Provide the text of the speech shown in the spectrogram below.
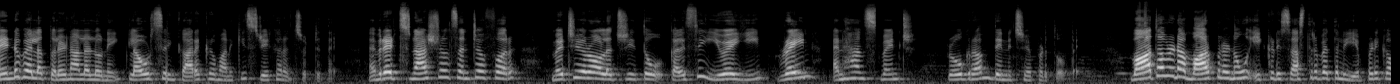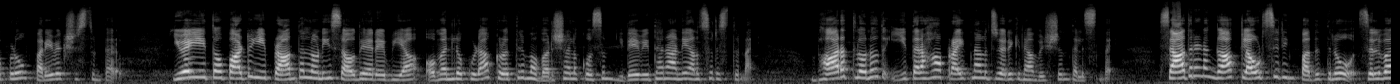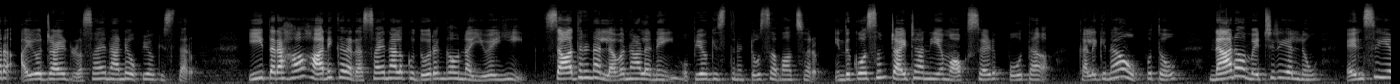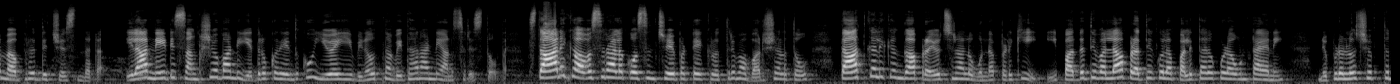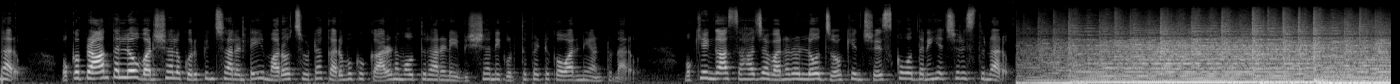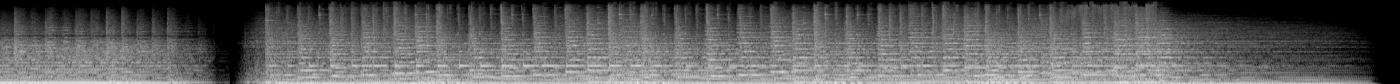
రెండు వేల తొలినాళ్ళలోనే క్లౌడ్ సీడింగ్ కార్యక్రమానికి శ్రీకారం చుట్టింది. ఎమిరేట్స్ నేషనల్ సెంటర్ ఫర్ మెటీరియరాలజీతో కలిసి యుఏఈ రెయిన్ ఎన్హాన్స్మెంట్ ప్రోగ్రాం దీన్ని చేపడుతోంది. వాతావరణ మార్పులను ఇక్కడి శాస్త్రవేత్తలు ఎప్పటికప్పుడు పర్యవేక్షిస్తుంటారు. యుఏఈతో పాటు ఈ ప్రాంతంలోని సౌదీ అరేబియా ఒమన్లో కూడా కృత్రిమ వర్షాల కోసం ఇదే విధానాన్ని అనుసరిస్తున్నాయి. భారత్లోనూ ఈ తరహా ప్రయత్నాలు జరిగిన విషయం తెలిసిందే. సాధారణంగా క్లౌడ్ సీడింగ్ పద్ధతిలో సిల్వర్ అయోడైడ్ రసాయనాన్ని ఉపయోగిస్తారు. ఈ తరహా హానికర రసాయనాలకు దూరంగా ఉన్న యుఏఈ సాధారణ లవణాలనే ఉపయోగిస్తున్నట్టు సమాచారం. ఇందుకోసం టైటానియం ఆక్సైడ్ పూత కలిగిన ఉప్పుతో నానో మెటీరియల్ను ఎన్సీఎం అభివృద్ధి చేసిందట. ఇలా నేటి సంక్షోభాన్ని ఎదుర్కొనేందుకు యుఏఈ వినూత్న విధానాన్ని అనుసరిస్తోంది. స్థానిక అవసరాల కోసం చేపట్టే కృత్రిమ వర్షాలతో తాత్కాలికంగా ప్రయోజనాలు ఉన్నప్పటికీ ఈ పద్ధతి వల్ల ప్రతికూల ఫలితాలు కూడా ఉంటాయని నిపుణులు చెబుతున్నారు. ఒక ప్రాంతంలో వర్షాలు కురిపించాలంటే మరో చోట కరువుకు కారణమవుతున్నారనే విషయాన్ని గుర్తుపెట్టుకోవాలని అంటున్నారు. ముఖ్యంగా సహజ వనరుల్లో జోక్యం చేసుకోవద్దని హెచ్చరిస్తున్నారు.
